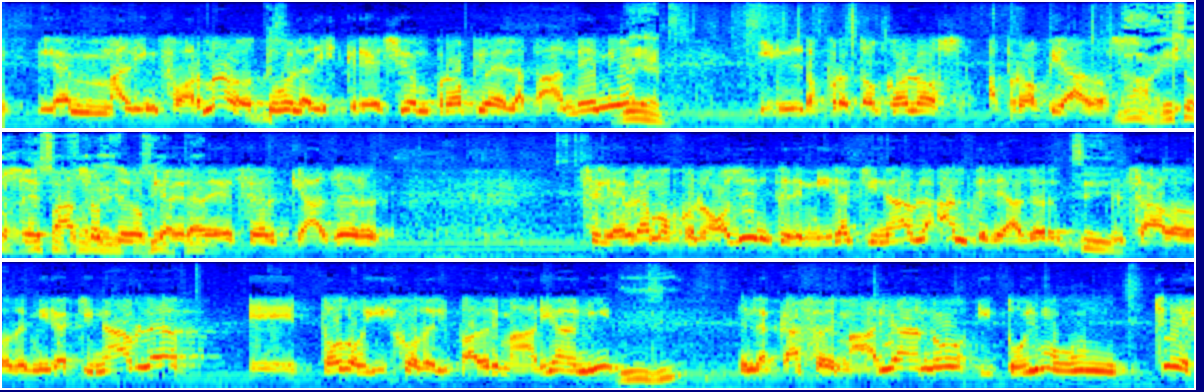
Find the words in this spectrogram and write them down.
Eh, le han mal informado, tuvo la discreción propia de la pandemia Bien. y los protocolos apropiados. No, eso- eso paso, fue- tengo sí, que agradecer que ayer celebramos con oyentes de Mira quién habla, antes de ayer, Sí. el sábado de Mira quién habla, eh, todos hijos del padre Mariani, en la casa de Mariano, y tuvimos un chef,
